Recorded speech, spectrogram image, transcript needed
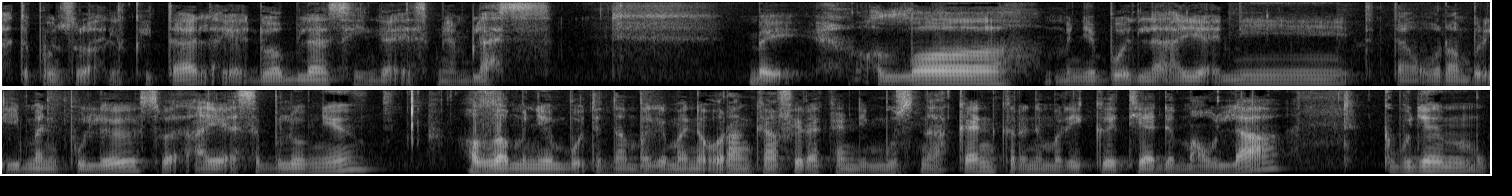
ataupun surah Al-Qital ayat 12 hingga ayat 19 Baik, Allah menyebut dalam ayat ini tentang orang beriman pula sebab ayat sebelumnya Allah menyebut tentang bagaimana orang kafir akan dimusnahkan kerana mereka tiada maula. Kemudian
